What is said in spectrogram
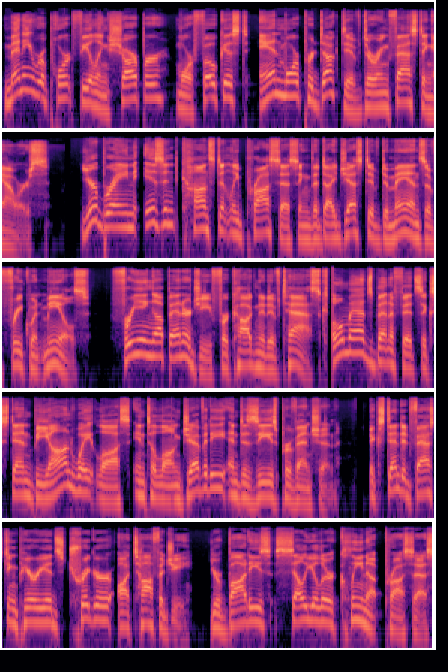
Many report feeling sharper, more focused, and more productive during fasting hours. Your brain isn't constantly processing the digestive demands of frequent meals, freeing up energy for cognitive tasks. OMAD's benefits extend beyond weight loss into longevity and disease prevention. Extended fasting periods trigger autophagy, your body's cellular cleanup process.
